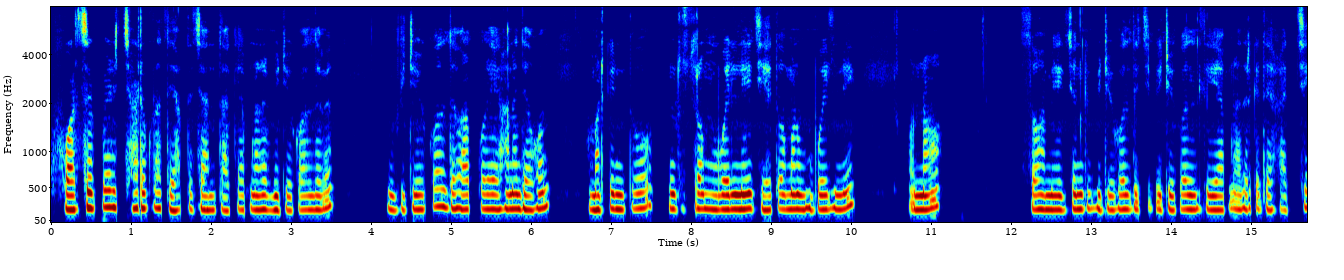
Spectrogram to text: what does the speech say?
হোয়াটসঅ্যাপের চ্যাটগুলো দেখতে চান তাকে আপনারা ভিডিও কল দেবেন। ভিডিও কল দেওয়ার পরে এখানে দেখুন, আমার কিন্তু দুসরা মোবাইল নেই, যেহেতু আমার মোবাইল নেই অন্য সো আমি একজনকে ভিডিও কল দিচ্ছি ভিডিও কল দিয়ে আপনাদেরকে দেখাচ্ছি।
